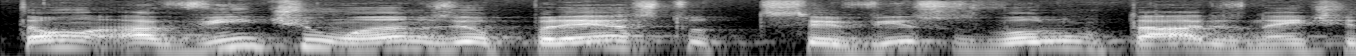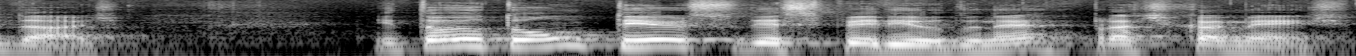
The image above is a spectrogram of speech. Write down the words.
Então, há 21 anos eu presto serviços voluntários na entidade. Então, eu estou um terço desse período, né, praticamente.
